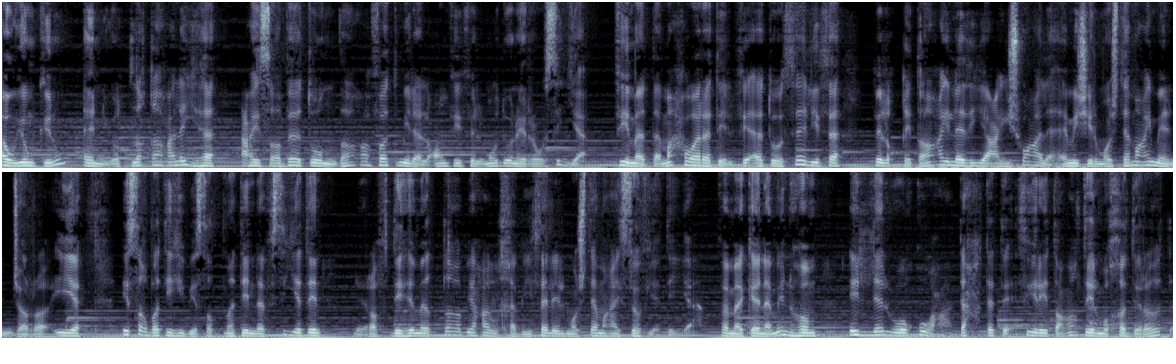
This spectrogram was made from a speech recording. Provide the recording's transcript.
أو يمكن أن يطلق عليها عصابات ضاعفت من العنف في المدن الروسية فيما تمحورت الفئة الثالثة في القطاع الذي يعيش على هامش المجتمع من جراء إصابته بصدمة نفسية لرفضهم الطابع الخبيث للمجتمع السوفيتي. فما كان منهم إلا الوقوع تحت تأثير تعاطي المخدرات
